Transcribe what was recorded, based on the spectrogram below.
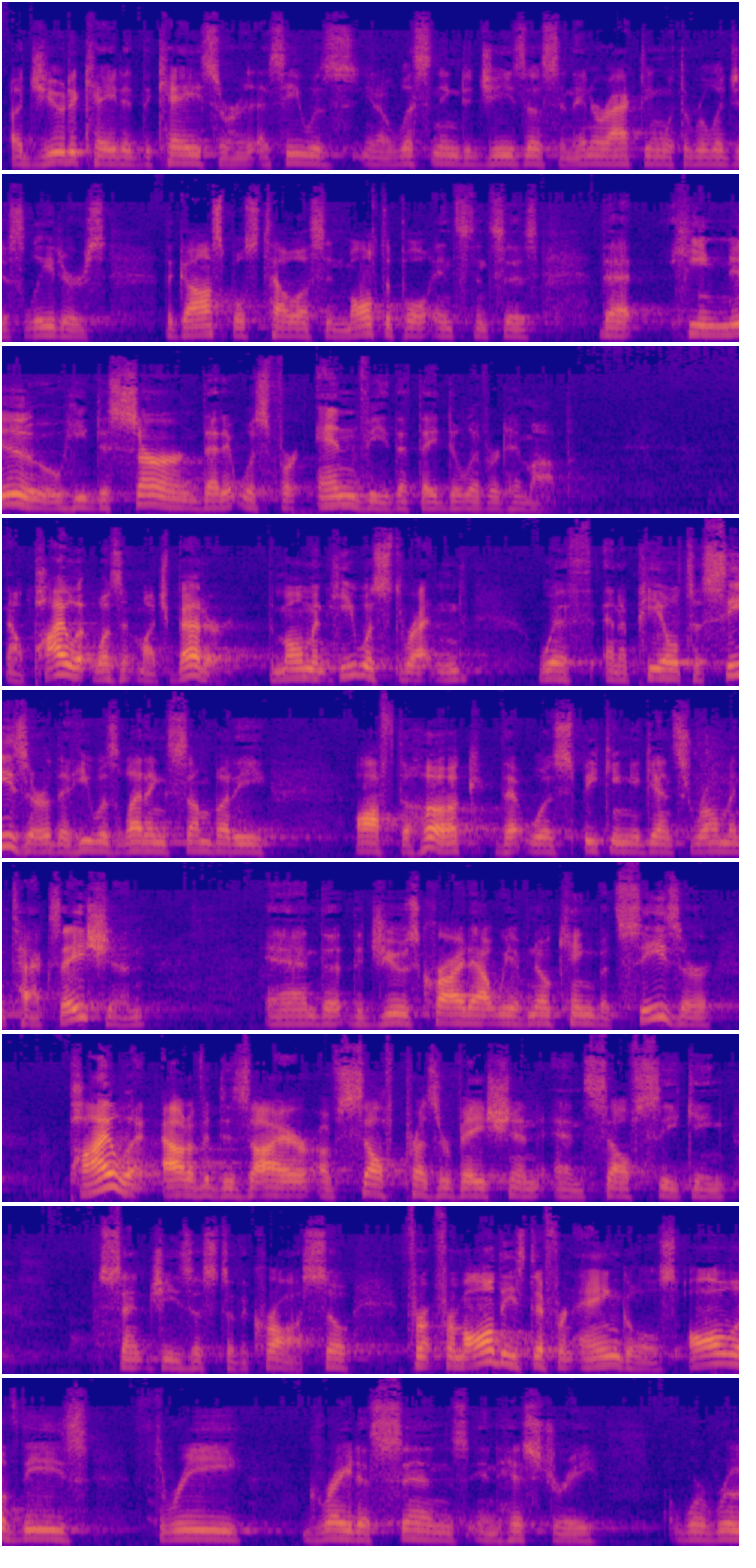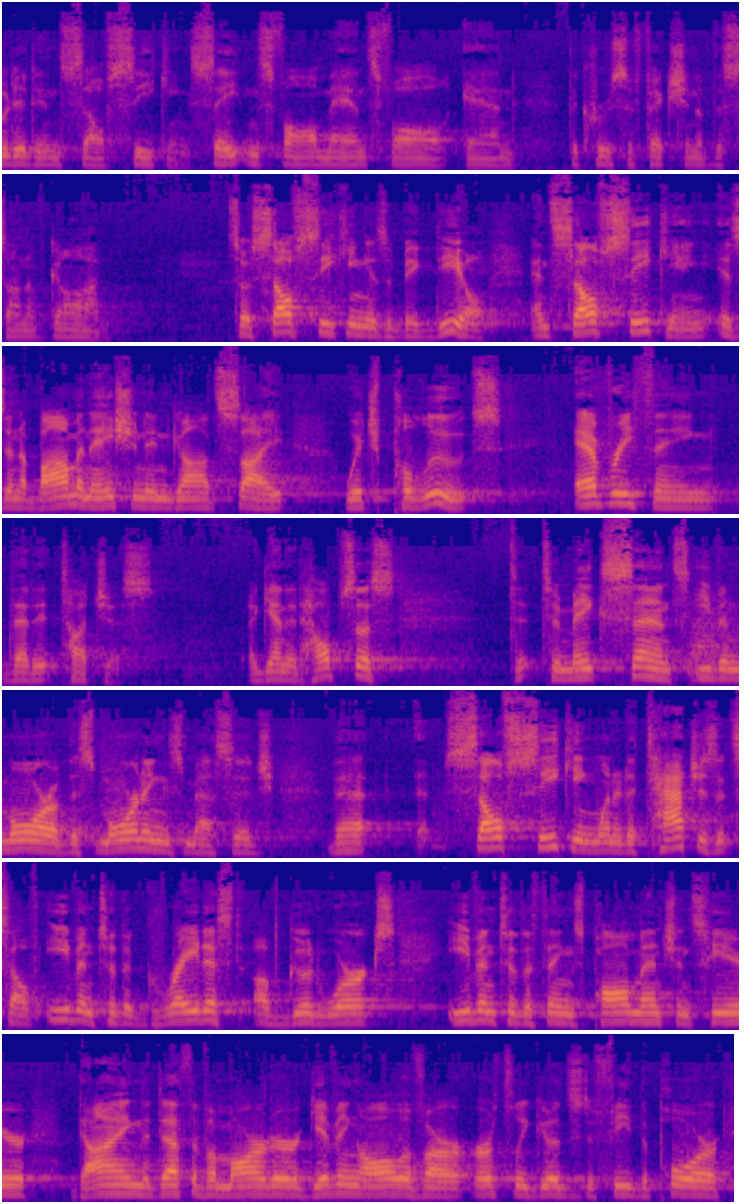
adjudicated the case, or as he was you know, listening to Jesus and interacting with the religious leaders, the Gospels tell us in multiple instances that he knew, he discerned that it was for envy that they delivered him up. Now, Pilate wasn't much better. The moment he was threatened with an appeal to Caesar that he was letting somebody off the hook that was speaking against Roman taxation, and the, the Jews cried out, We have no king but Caesar. Pilate, out of a desire of self preservation and self seeking, sent Jesus to the cross. So, for, from all these different angles, all of these three greatest sins in history were rooted in self seeking Satan's fall, man's fall, and the crucifixion of the Son of God. So, self seeking is a big deal. And self seeking is an abomination in God's sight which pollutes everything that it touches. Again, it helps us to, to make sense even more of this morning's message that self seeking, when it attaches itself even to the greatest of good works, even to the things Paul mentions here dying the death of a martyr, giving all of our earthly goods to feed the poor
